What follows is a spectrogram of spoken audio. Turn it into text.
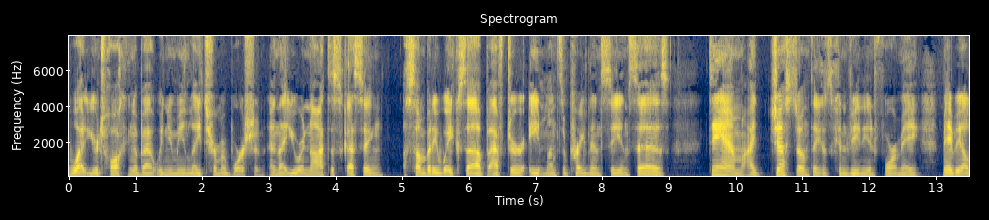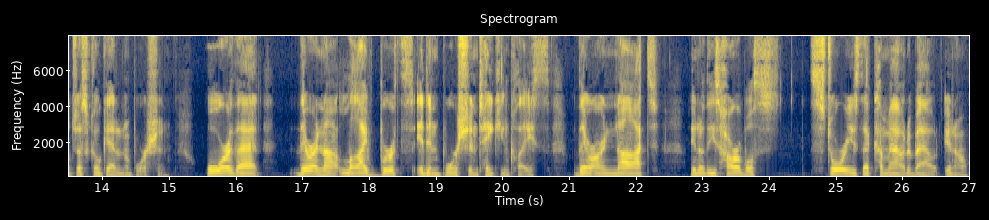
what you're talking about when you mean late term abortion and that you are not discussing somebody wakes up after eight months of pregnancy and says, Damn, I just don't think it's convenient for me. Maybe I'll just go get an abortion. Or that there are not live births in abortion taking place. There are not, you know, these horrible s- stories that come out about, you know,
